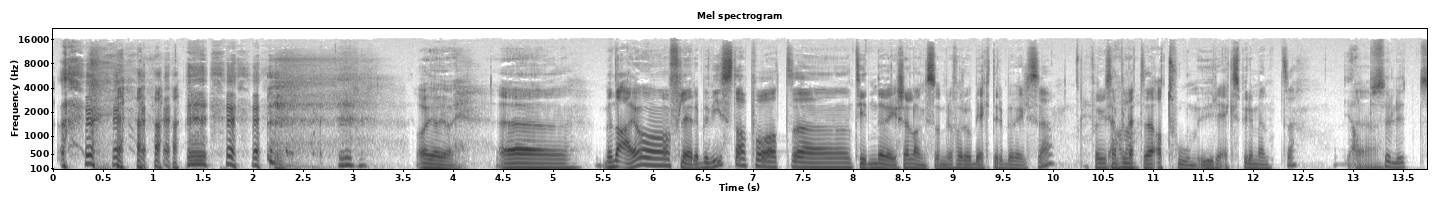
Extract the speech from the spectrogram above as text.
Oi, oi, oi. Eh, men det er jo flere bevis da på at eh, tiden beveger seg langsommere for objekter i bevegelse. F.eks. Ja da. dette atomureksperimentet, Ja, absolutt.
